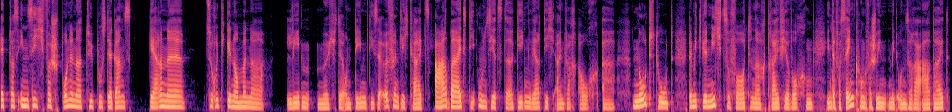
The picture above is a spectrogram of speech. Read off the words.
etwas in sich versponnener Typus, der ganz gerne zurückgenommener leben möchte und dem diese Öffentlichkeitsarbeit, die uns jetzt äh, gegenwärtig einfach auch äh, Not tut, damit wir nicht sofort nach drei, vier Wochen in der Versenkung verschwinden mit unserer Arbeit,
